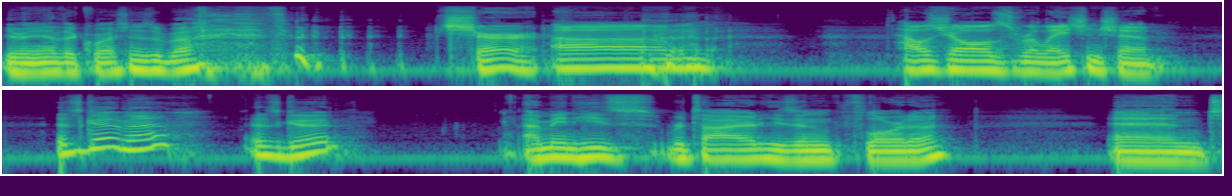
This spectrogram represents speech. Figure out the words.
you have any other questions about it? Sure. Um, how's y'all's relationship? It's good, man. It's good. I mean, he's retired. He's in Florida, and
